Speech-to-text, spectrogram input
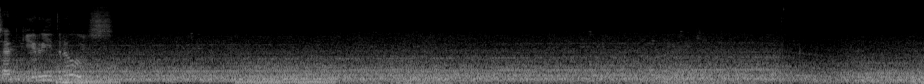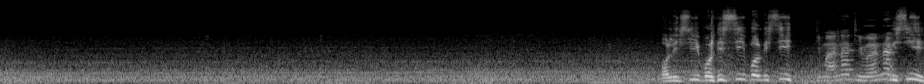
Set kiri terus. Polisi, polisi, polisi, di mana di mana? Polisi,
